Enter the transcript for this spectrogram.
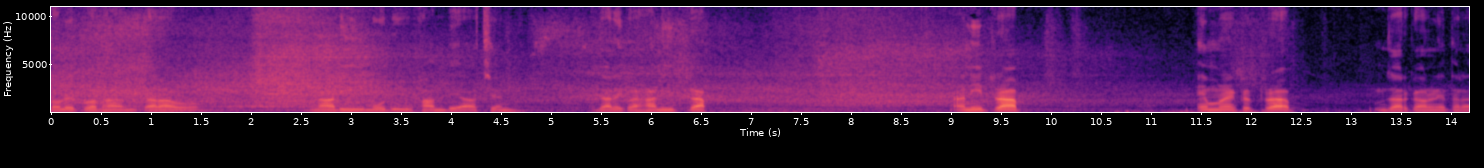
দলের প্রধান, তারাও নারী মধু ফান্দে আছেন, যারা কয় হানি ট্রাপ। হানি ট্রাপ, এমন একটা ট্রাপ যার কারণে তারা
